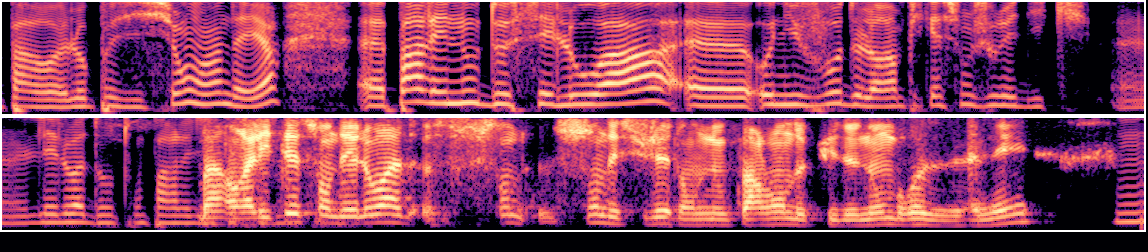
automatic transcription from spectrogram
par l'opposition hein, d'ailleurs. Parlez-nous de ces lois au niveau de leur implication juridique, les lois dont on parlait. Bah, en réalité, ce sont des lois, sont, sont, des sujets dont nous parlons depuis de nombreuses années. Mmh.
